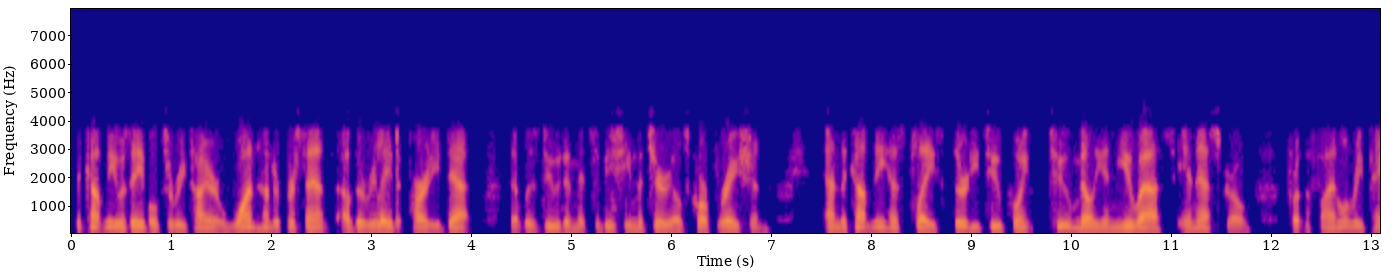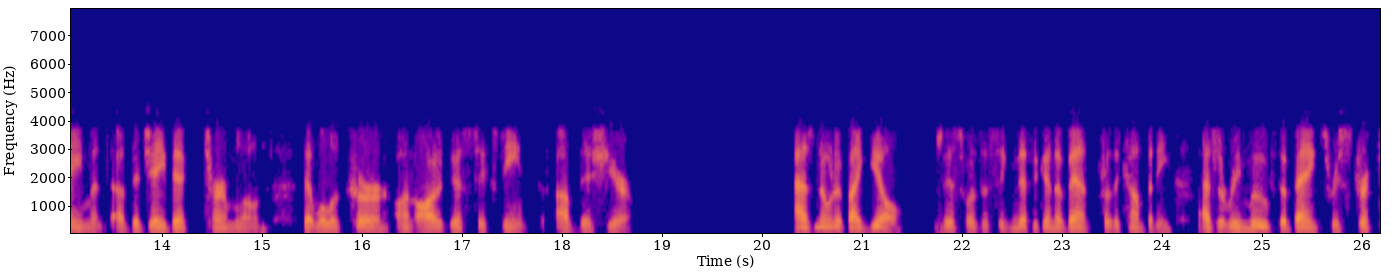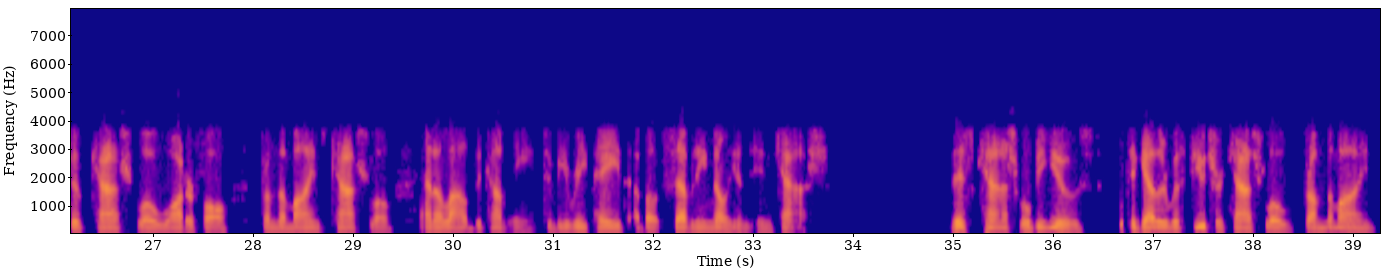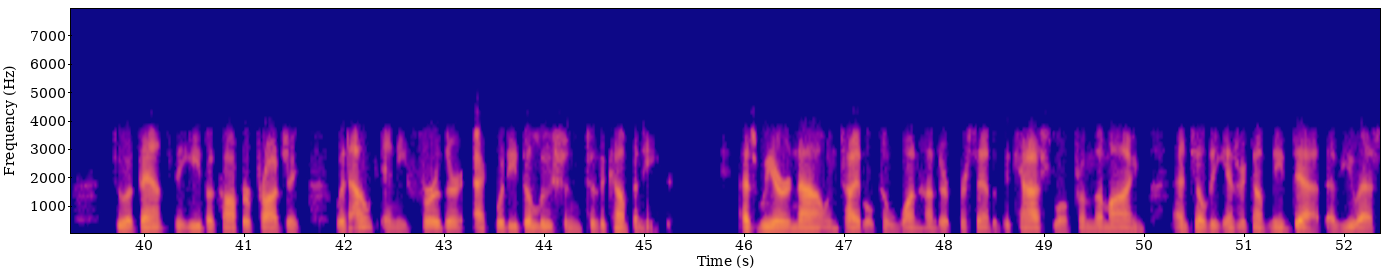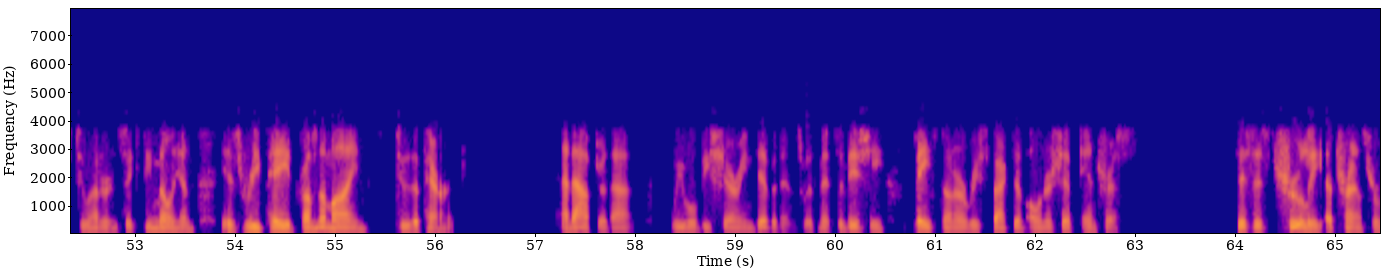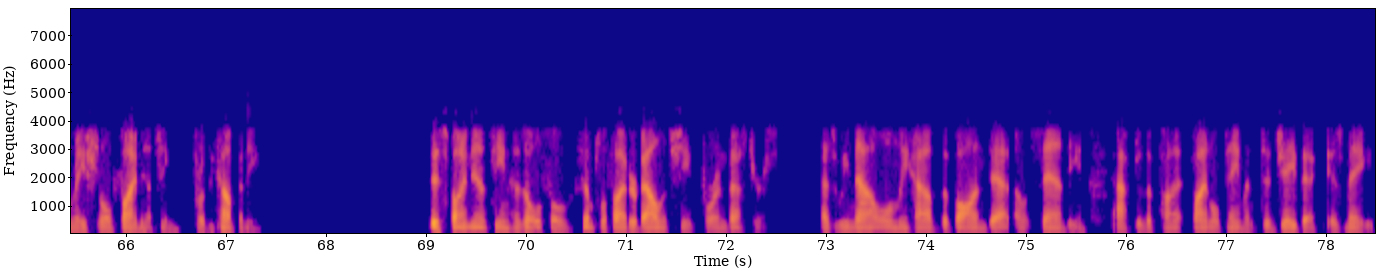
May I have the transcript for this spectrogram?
the company was able to retire 100% of the related party debt that was due to Mitsubishi Materials Corporation, and the company has placed $32.2 million in escrow for the final repayment of the JBIC term loan that will occur on August 16th of this year. As noted by Gil, this was a significant event for the company as it removed the bank's restrictive cash flow waterfall from the mine's cash flow and allowed the company to be repaid about 70 million in cash. This cash will be used, together with future cash flow from the mine, to advance the Eva Copper Project without any further equity dilution to the company, as we are now entitled to 100% of the cash flow from the mine until the intercompany debt of 260 million is repaid from the mine to the parent. And after that, we will be sharing dividends with Mitsubishi based on our respective ownership interests. This is truly a transformational financing for the company. This financing has also simplified our balance sheet for investors, as we now only have the bond debt outstanding after the final payment to JBIC is made.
